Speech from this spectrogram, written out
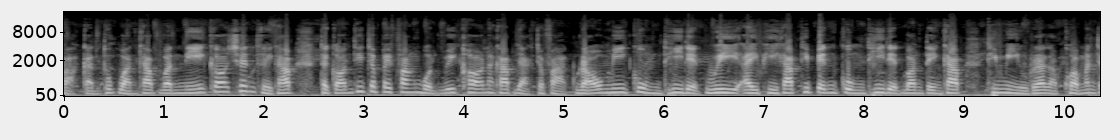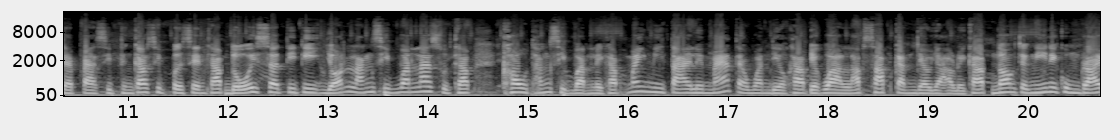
ฝากกันทุกวันครับ วันนี้ก็เช่นเคยครับ แต่ก่อนที่จะไปฟังบทวิเคราะห์นะครับ อยากจะฝากเรามีกลุ่มทีเด็ด VIP ครับ ที่เป็นกลุ่มทีเด็ดบอลเต็งครับ ที่มีระดับความมั่นใจ 80-90%ครับ โดยสถิติย้อนหลัง 10 วันล่าสุดครับ เข้าทั้ง 10 วันเลยครับ ไม่มีตายเลยแม้แต่วันเดียวครับเรียกว่ารับทรัพย์กันยาวๆเลยครับนอกจากนี้ในกลุ่มร้าย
